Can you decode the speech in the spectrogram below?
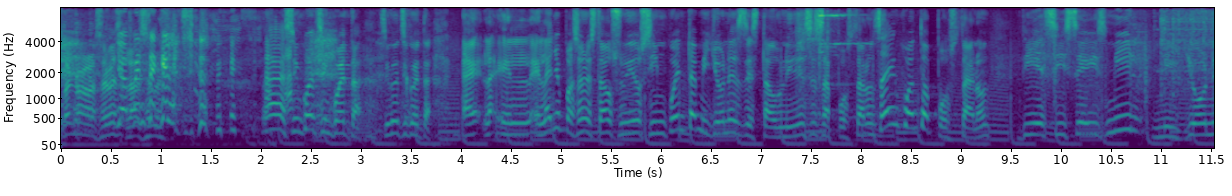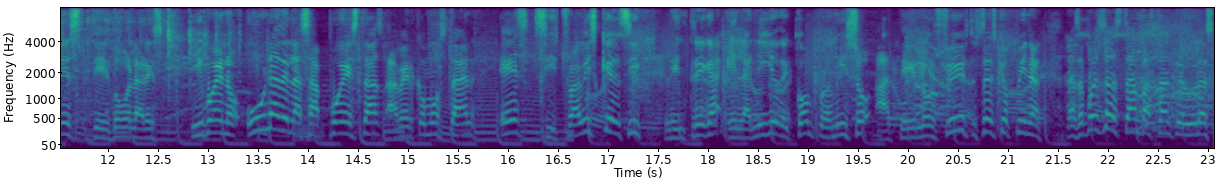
Bueno, la cerveza. Yo la pensé cerveza. que la cerveza. Ah, 50-50, 50-50. Eh, el, el año pasado en Estados Unidos, 50 millones de estadounidenses apostaron. ¿Saben cuánto apostaron? 16 mil millones de dólares. Y bueno, una de las apuestas, a ver cómo están, es si Travis Kelsey le entrega el anillo de compromiso a Taylor Swift. ¿Ustedes qué opinan? Las apuestas están bastante duras.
